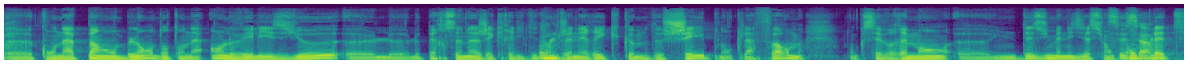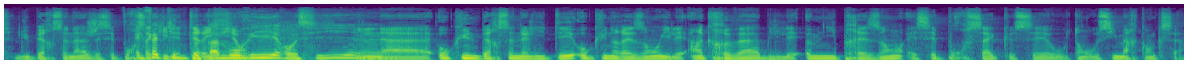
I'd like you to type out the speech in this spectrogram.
euh, qu'on a peint en blanc, dont on a enlevé les yeux. Euh, le, personnage est crédité dans le générique comme The Shape, donc la forme. Donc c'est vraiment une déshumanisation complète du personnage, et c'est pour ça qu'il est terrifiant. Il ne peut pas mourir aussi. Il n'a aucune personnalité, aucune raison. Il est increvable, il est omniprésent, et c'est pour ça que c'est autant aussi marquant que ça.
